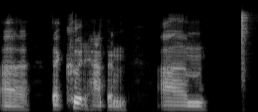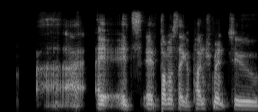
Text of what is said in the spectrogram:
uh, that could happen. Um, it's it's almost like a punishment to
